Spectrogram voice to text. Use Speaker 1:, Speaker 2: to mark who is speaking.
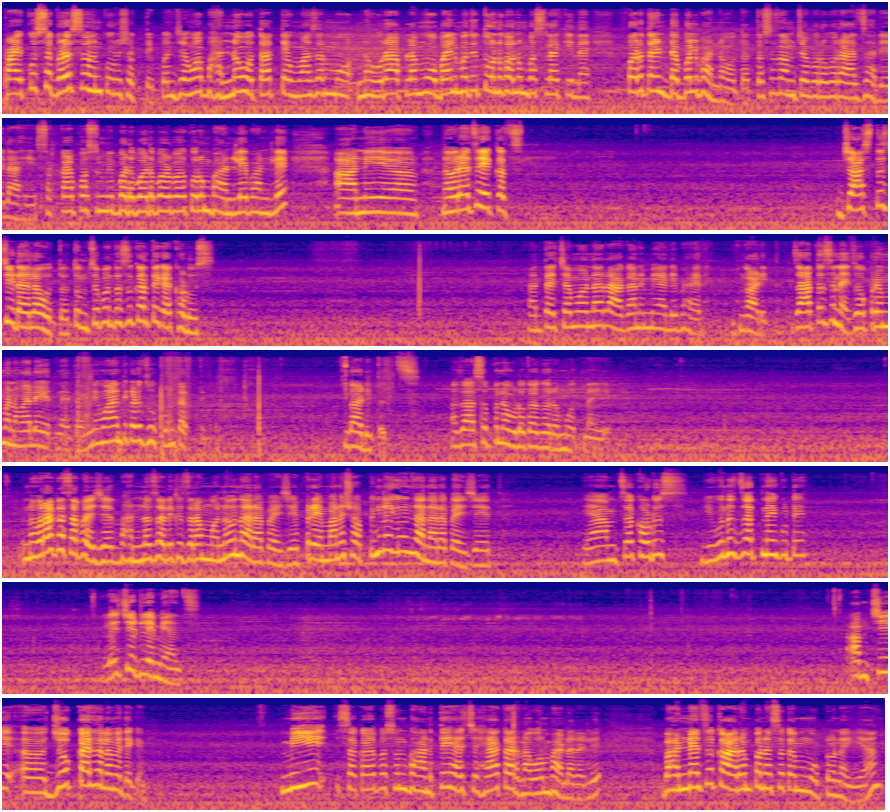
Speaker 1: बायको सगळं सहन करू शकते. पण जेव्हा भांडणं होतात तेव्हा जर मो- नवरा आपला मोबाईलमध्ये तोंड घालून बसला की नाही परत आणि डबल भांडणं होतात. तसंच आमच्या बरोबर आज झालेलं आहे. सकाळपासून मी बडबड बडबड करून भांडले भांडले आणि नवऱ्याचं एकच. जास्त चिडायला होतं. तुमचं पण तसं करते काय खडूस? आणि त्याच्यामुळे ना रागाने मी आले बाहेर गाडीत. जातच नाही. जोपर्यंत मनवायला येत नाही तर निवांत तिकडे झोपून टाकते. गाडीतच. माझं असं पण एवढं का गरम होत नाहीये. नवरा कसा पाहिजेत? भांडणं झाले की जरा मनवणारा पाहिजे प्रेमानं शॉपिंगला घेऊन जाणारा पाहिजेत. हे आमचं खडूस घेऊनच जात नाही कुठे. लय चिडले मी आज. आमची जोक काय झाला माहिती आहे का? मी सकाळपासून भांडते ह्याच्या ह्या कारणावरून भांडायला आले भांडण्याचं कारण पण असं काही मोठं नाही आहे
